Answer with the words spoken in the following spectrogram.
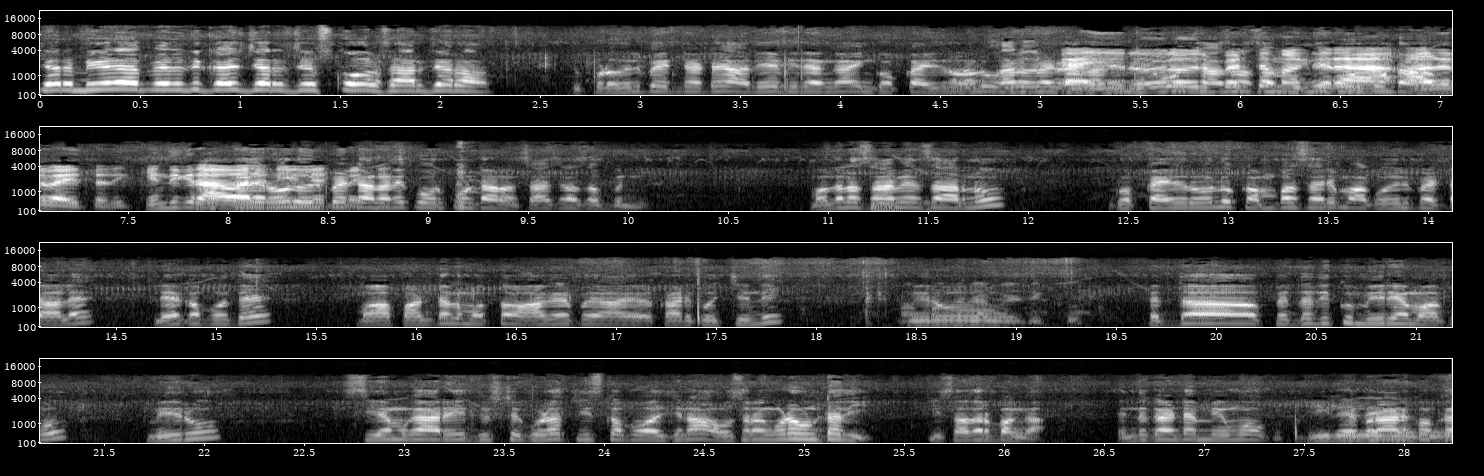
జర మీరే పెద్దది జర చేసుకోవాలి సార్ జర. ఇప్పుడు వదిలిపెట్టినట్టే అదే విధంగా ఇంకొక ఐదు రోజులు వదిలిపెట్టాలని కోరుకుంటాను. శాసనసభ్యుని. మొదల సామేల్ సార్ను ఇంకొక ఐదు రోజులు కంపల్సరీ మాకు వదిలిపెట్టాలి. లేకపోతే మా పంటలు మొత్తం ఆగిపోయే కాడికి వచ్చింది. మీరు పెద్ద పెద్ద దిక్కు మీరే మాకు. మీరు సీఎం గారి దృష్టికి కూడా తీసుకుపోవాల్సిన అవసరం కూడా ఉంటుంది ఈ సందర్భంగా. ఎందుకంటే మేము ఎకరానికి ఒక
